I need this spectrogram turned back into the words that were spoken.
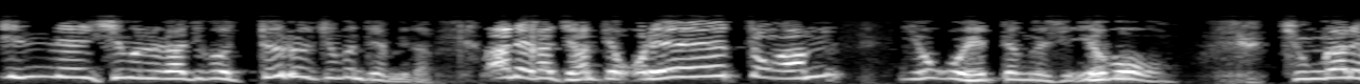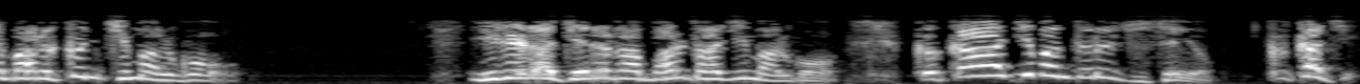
인내심을 가지고 들어주면 됩니다. 아내가 저한테 오랫동안 요구했던 것이, 여보, 중간에 말을 끊지 말고, 이래라 저래라 말도 하지 말고, 끝까지만 들어주세요. 끝까지.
